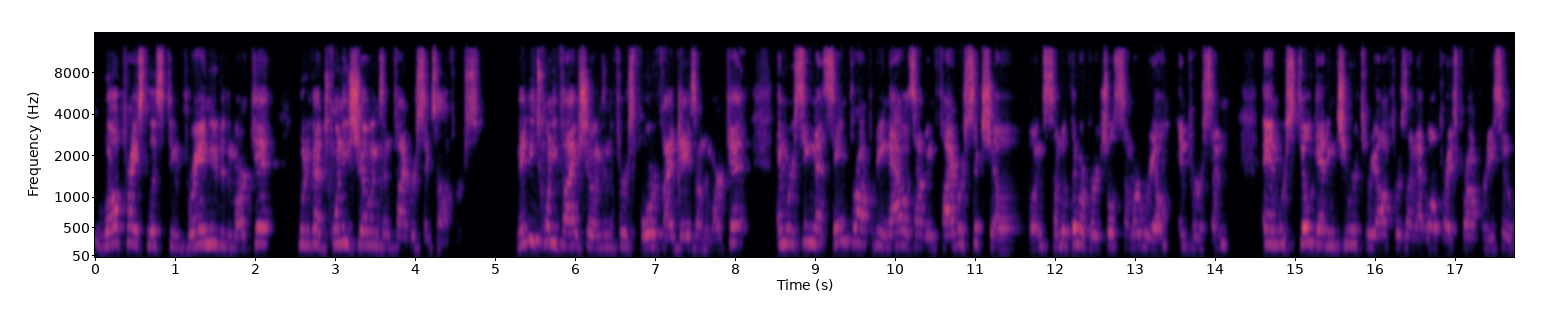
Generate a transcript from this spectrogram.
well priced listing, brand new to the market, would have had 20 showings and five or six offers. Maybe 25 showings in the first four or five days on the market. And we're seeing that same property now is having five or six showings. Some of them are virtual, some are real in person. And we're still getting two or three offers on that well priced property. So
